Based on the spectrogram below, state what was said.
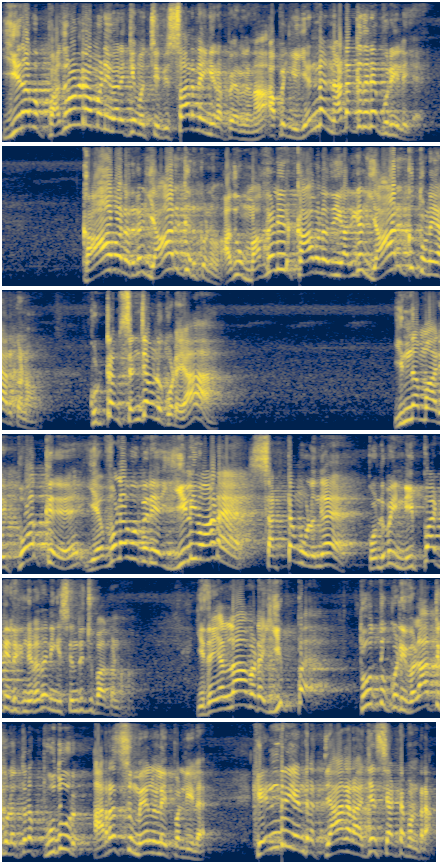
இரவு பதினொன்றரை மணி வரைக்கும் வச்சு விசாரணைங்கிற பேர்லனா அப்போ இங்கே என்ன நடக்குதுன்னே புரியலையே. காவலர்கள் யாருக்கு இருக்கணும்? அதுவும் மகளிர் காவல் அதிகாரிகள் யாருக்கு துணையா இருக்கணும்? குற்றம் செஞ்சவனு கூடயா? இந்த மாதிரி போக்கு எவ்வளவு பெரிய இழிவான சட்டம் ஒழுங்க கொண்டு போய் நிப்பாட்டி இருக்குங்கிறத நீங்க சிந்திச்சு பார்க்கணும். இதையெல்லாம் விட இப்ப தூத்துக்குடி விளாத்திக்குளத்துல புதூர் அரசு மேல்நிலை பள்ளியில ஹென்றி என்ற தியாகராஜன் சேட்டை பண்றான்.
